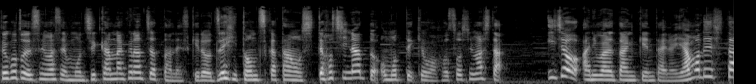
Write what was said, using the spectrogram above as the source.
ということですみません。もう時間なくなっちゃったんですけど、ぜひトンツカタンを知ってほしいなと思って今日は放送しました。以上、アニマル探検隊の山でした。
